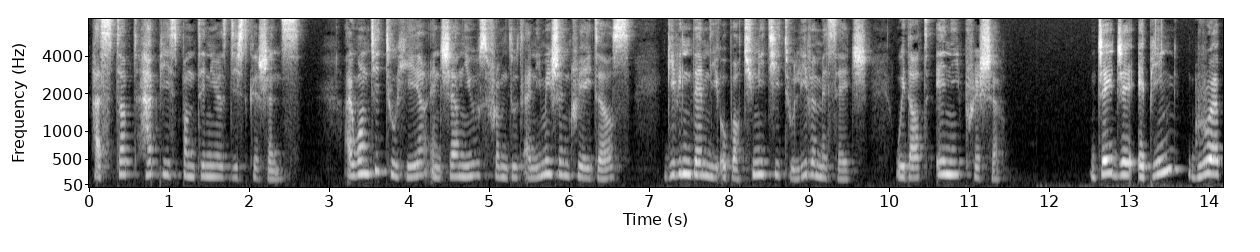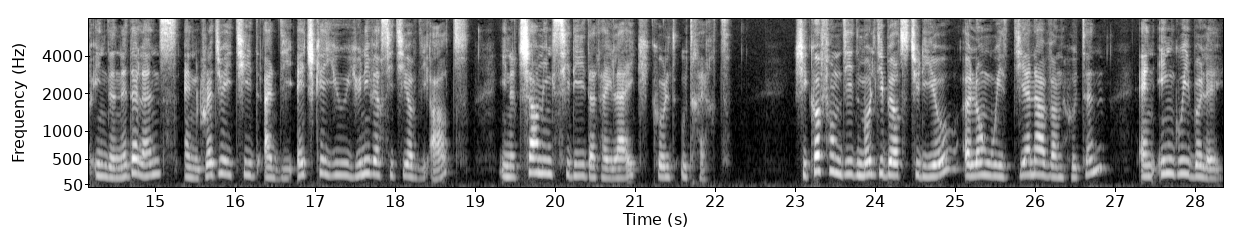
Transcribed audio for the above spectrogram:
has stopped happy, spontaneous discussions. I wanted to hear and share news from those animation creators, giving them the opportunity to leave a message without any pressure. JJ Epping grew up in the Netherlands and graduated at the HKU University of the Arts in a charming city that I like called Utrecht. She co founded Moldybird Studio along with Diana Van Houten and Ingui Bollé.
